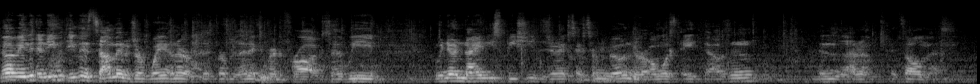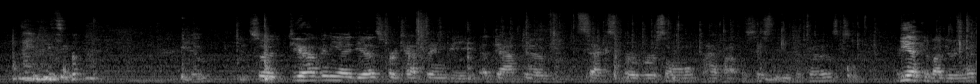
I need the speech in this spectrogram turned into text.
No, I mean, and even, even salamanders are way underrepresented compared to frogs. So we, we know 90 species of genetic sex term mode, and there are almost 8,000. And I don't know, it's all a mess. So do you have any ideas for testing the adaptive sex reversal hypothesis that you proposed? Are you Yeah. thinking about doing this?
